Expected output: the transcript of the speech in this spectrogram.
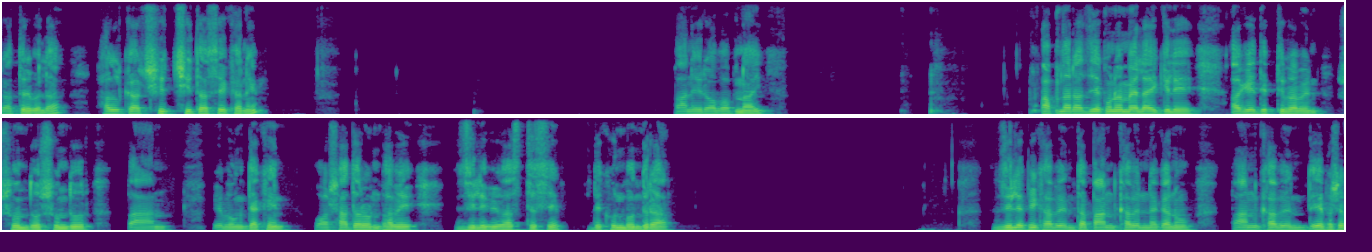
রাতের বেলা হালকা শীত শীত আছে এখানে। পানির অভাব নাই। আপনারা যে কোনো মেলায় গেলে আগে দেখতে পাবেন সুন্দর সুন্দর পান এবং দেখেন অসাধারণভাবে জিলিপি ভাজতেছে। দেখুন বন্ধুরা। জিলিপি খাবেন তা পান খাবেন না কেন? পান খাবেন, এ পাশে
